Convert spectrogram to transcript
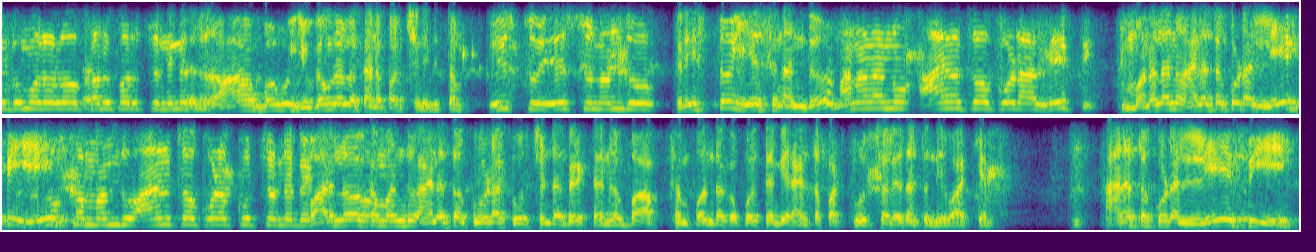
యుగములలో కనుపరుచు నిమిత్తం రాబోవు యుగములలో కనపరచు నిమిత్తం క్రీస్తు యేసునందు క్రీస్తు యేసునందు మనలను ఆయనతో కూడా లేపి మనలను ఆయనతో కూడా లేపి మందు ఆయనతో కూడా కూర్చుండబెట్టి పరలోకమందు ఆయనతో కూడా కూర్చుండబెట్టాను. బాప్సం పొందకపోతే మీరు ఆయనతో పాటు కూర్చోలేదంటుంది వాక్యం. ఆయనతో కూడా లేపి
